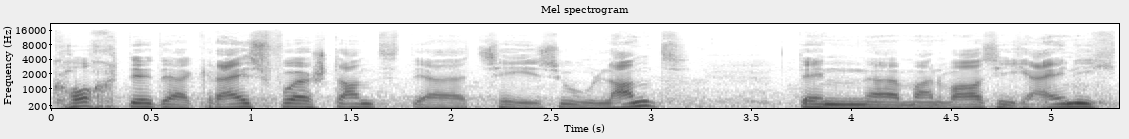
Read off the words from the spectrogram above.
kochte der Kreisvorstand der CSU Land denn äh, man war sich einig,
